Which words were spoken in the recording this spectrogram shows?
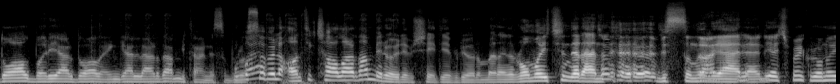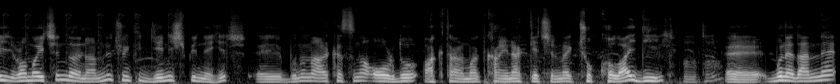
doğal bariyer, doğal engellerden bir tanesi Bu burası. baya böyle antik çağlardan beri öyle bir şey diye biliyorum ben. Hani Roma için de bir sınır Ben- yani. e, Hani Geçmek Roma, Roma için de önemli çünkü geniş bir nehir. Ee, bunun arkasına ordu aktarmak, kaynak geçirmek çok kolay değil. Hı hı. Ee, bu nedenle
